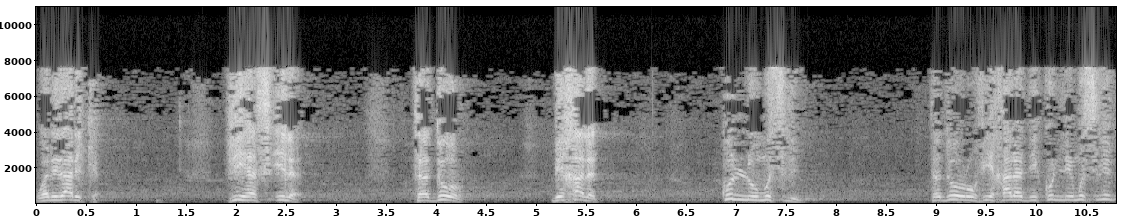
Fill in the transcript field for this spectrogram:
ولذلك فيها أسئلة تدور بخلد كل مسلم تدور في خلد كل مسلم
